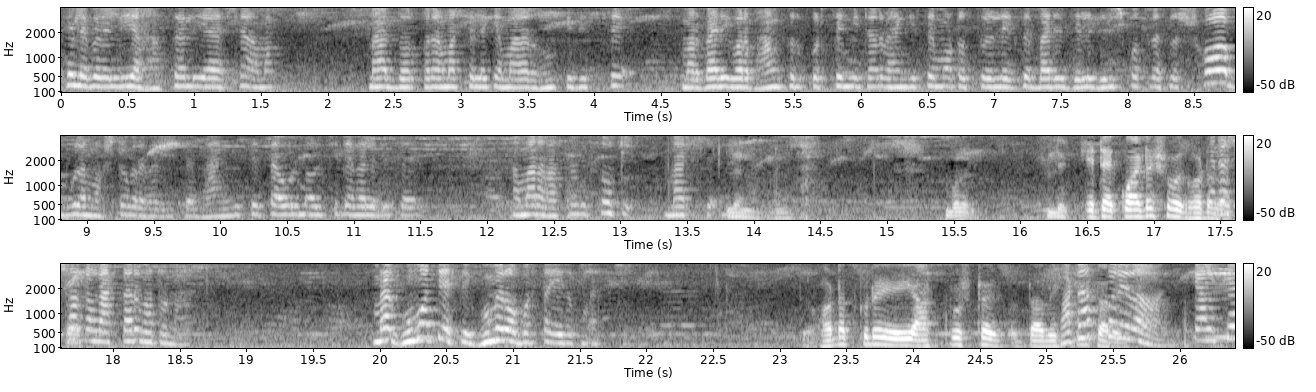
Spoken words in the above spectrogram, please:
ছেলে বেলে লিয়ে হাসা লিয়ে এসে আমার মায়ের দর করে আমার ছেলেকে মারার হুমকি দিচ্ছে আমার বাড়ি ঘর ভাঙচুর করছে মিটার ভাঙিছে মোটর তুলে লেগেছে বাড়ির জেলে জিনিসপত্র আসলে সবগুলো নষ্ট করে ফেলে দিচ্ছে ভাঙিছে চাউল মাউল ছিটে ফেলে দিছে আমার হাতে চোট মারছে। এটা কয়টার সময় ঘটনা? এটা সকাল আটটার ঘটনা। আমরা ঘুমোতে এসেছি ঘুমের অবস্থা এরকম আছে। হঠাৎ করে এই আক্রোশটা তাদের হঠাৎ করে নয় কালকে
